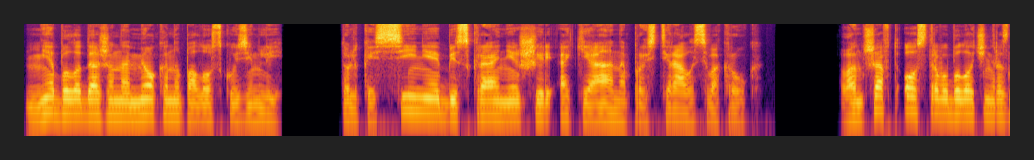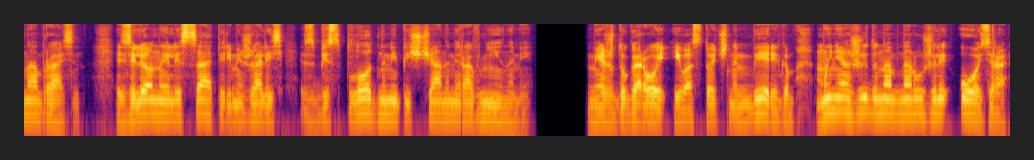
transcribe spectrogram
не было даже намека на полоску земли. Только синяя бескрайняя ширь океана простиралась вокруг. Ландшафт острова был очень разнообразен. Зеленые леса перемежались с бесплодными песчаными равнинами. Между горой и восточным берегом мы неожиданно обнаружили озеро,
